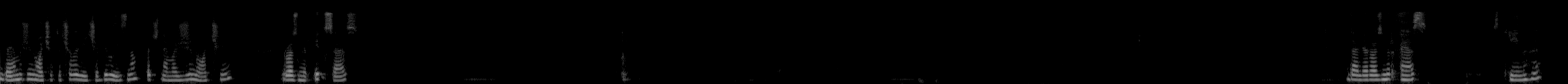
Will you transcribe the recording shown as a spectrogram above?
Даємо жіноча та чоловіча білизна. Почнемо з жіночої. Розмір XS. Далі розмір S. Стрінги.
